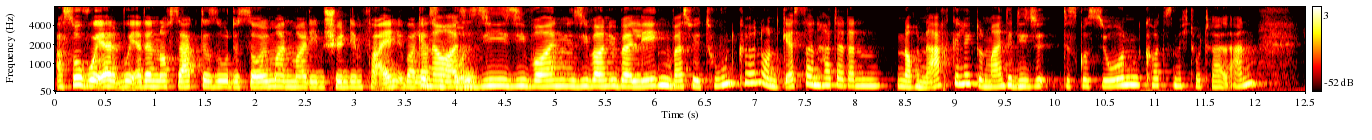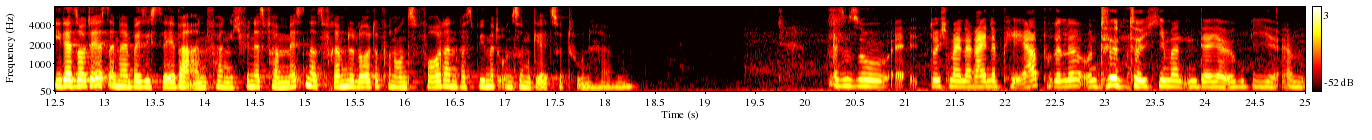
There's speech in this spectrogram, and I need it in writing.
Ach so, wo er, wo er dann noch sagte, so, das soll man mal dem schön dem Verein überlassen. Genau, also sie, sie, wollen, sie wollen überlegen, was wir tun können. Und gestern hat er dann noch nachgelegt und meinte, diese Diskussion kotzt mich total an. Jeder sollte erst einmal bei sich selber anfangen. Ich finde es vermessen, dass fremde Leute von uns fordern, was wir mit unserem Geld zu tun haben. Also so äh, durch meine reine PR-Brille und durch jemanden, der ja irgendwie ähm,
